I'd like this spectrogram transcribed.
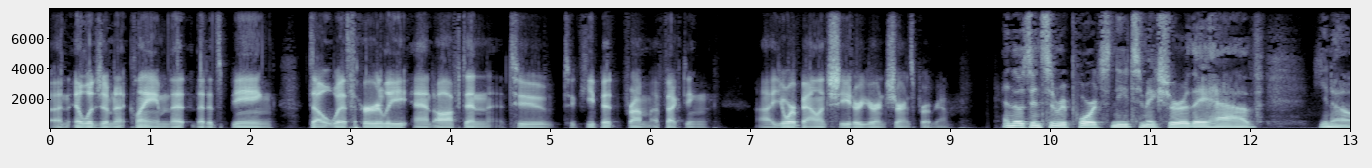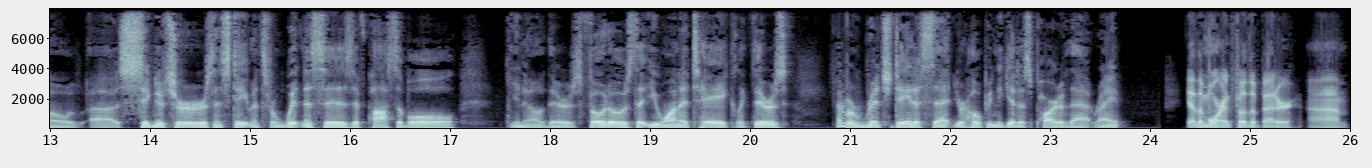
an illegitimate claim that that it's being dealt with early and often to to keep it from affecting uh, your balance sheet or your insurance program. And those incident reports need to make sure they have, you know, uh, signatures and statements from witnesses if possible. You know, there's photos that you want to take. Like there's kind of a rich data set you're hoping to get as part of that, right? Yeah, the more info, the better. Um,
